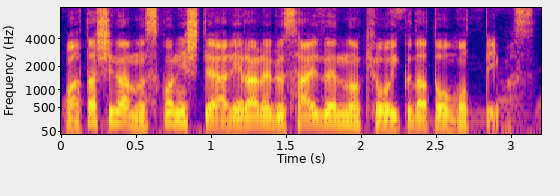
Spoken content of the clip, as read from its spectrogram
私が息子にしてあげられる最善の教育だと思っています。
